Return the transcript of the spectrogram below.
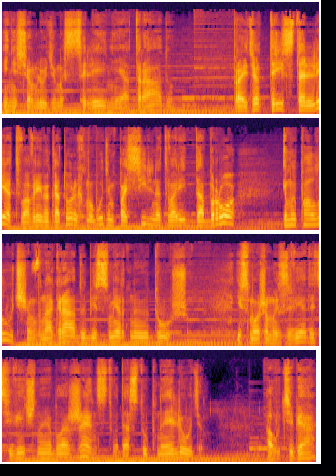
и несем людям исцеление и отраду. Пройдет 300 лет, во время которых мы будем посильно творить добро, и мы получим в награду бессмертную душу и сможем изведать вечное блаженство, доступное людям. А у тебя,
